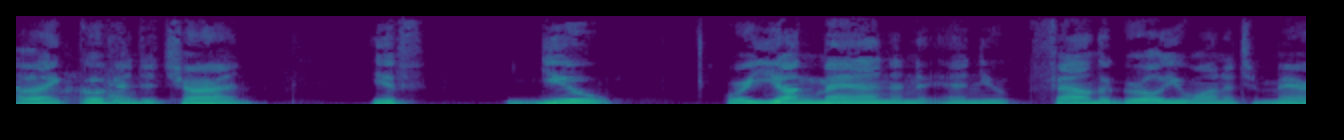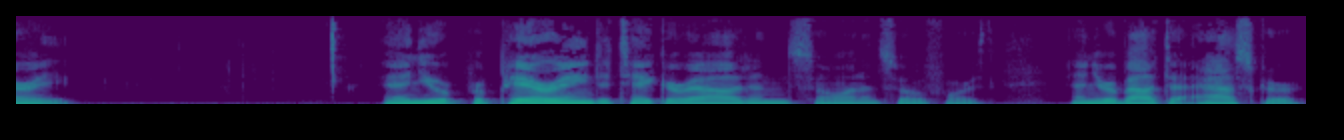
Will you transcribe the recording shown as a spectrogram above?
All right, Govinda Charan, if you were a young man and, and you found the girl you wanted to marry, and you were preparing to take her out and so on and so forth, and you're about to ask her,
